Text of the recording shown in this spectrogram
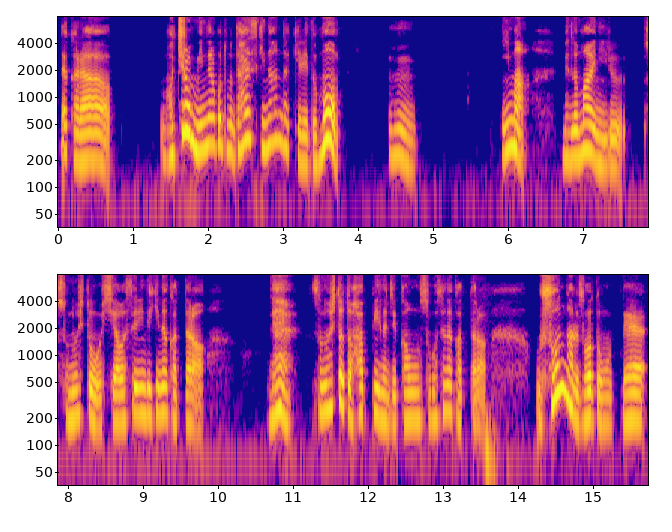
だから、もちろんみんなのことも大好きなんだけれども、うん。今、目の前にいるその人を幸せにできなかったら、ね、その人とハッピーな時間を過ごせなかったら、嘘になるぞと思って、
